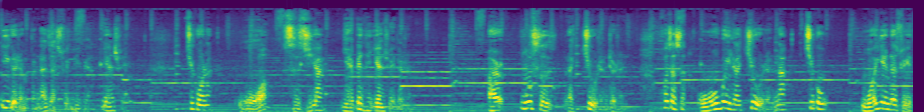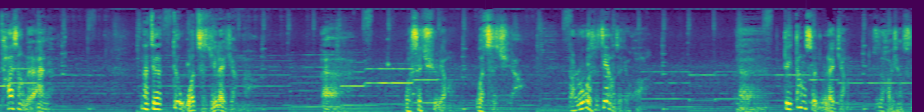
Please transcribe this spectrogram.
一个人本来在水里边淹水，结果呢，我自己啊也变成淹水的人，而不是来救人的人，或者是我为了救人呢，结果我淹的水他上的岸了。那这个对我自己来讲啊，呃，我失去了我自己啊。那如果是这样子的话，呃，对当事人来讲，就是好像是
